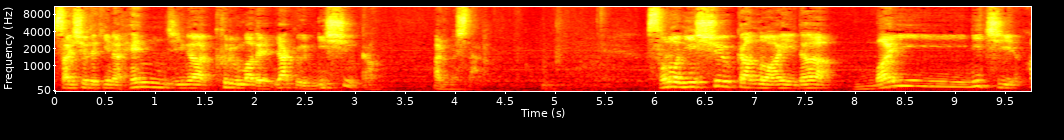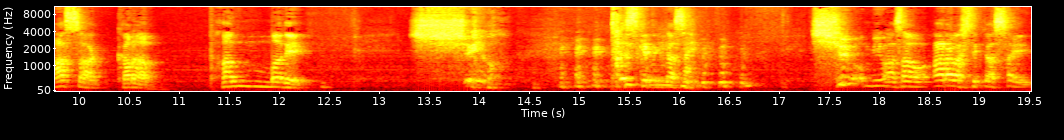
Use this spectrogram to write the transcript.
最終的な返事が来るまで約2週間ありました。その2週間の間毎日朝から晩まで主よ助けてください。主よ見業を表してください。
